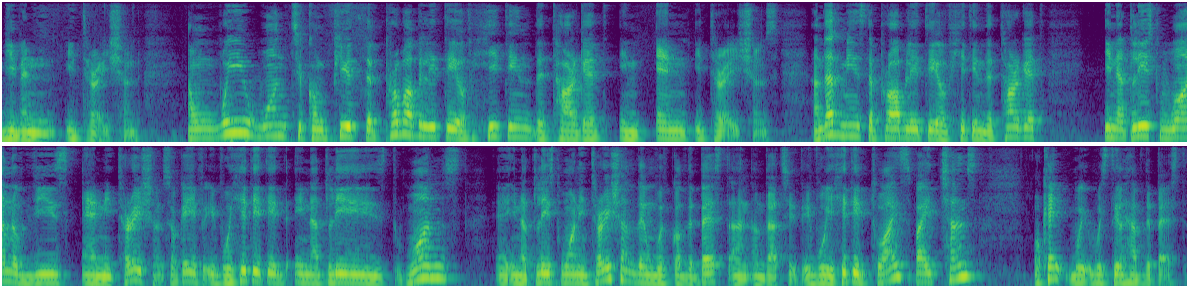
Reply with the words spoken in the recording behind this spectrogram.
given iteration. And we want to compute the probability of hitting the target in n iterations. And that means the probability of hitting the target in at least one of these n iterations. Okay, if, if we hit it in at least once, eh, in at least one iteration, then we've got the best and, and that's it. If we hit it twice by chance, okay, we, we still have the best.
